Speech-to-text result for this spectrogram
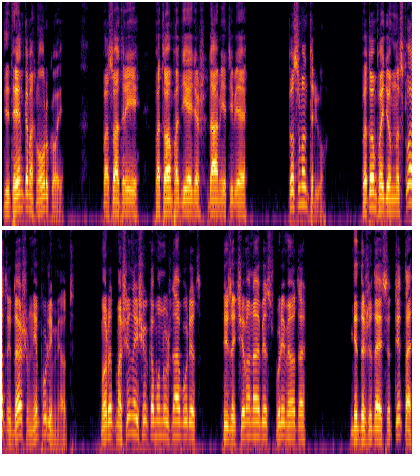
Ветренко махнул рукой. Посмотри, Потом подъедешь, дам я тебе. Посмотрю. Потом пойдем на склад и дашь мне пулемет. Может, машина еще кому нужна будет? И зачем она без пулемета? Не дожидаясь ответа,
